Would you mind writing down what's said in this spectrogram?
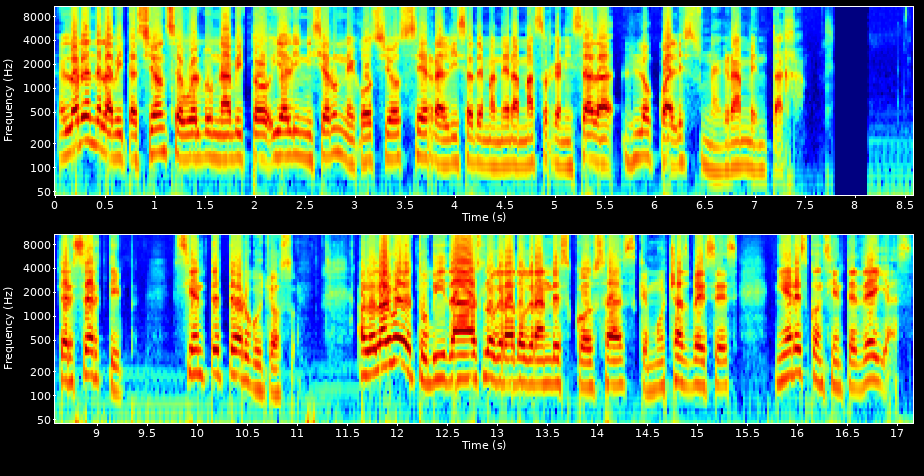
El orden de la habitación se vuelve un hábito y al iniciar un negocio se realiza de manera más organizada, lo cual es una gran ventaja. Tercer tip. Siéntete orgulloso. A lo largo de tu vida has logrado grandes cosas que muchas veces ni eres consciente de ellas.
